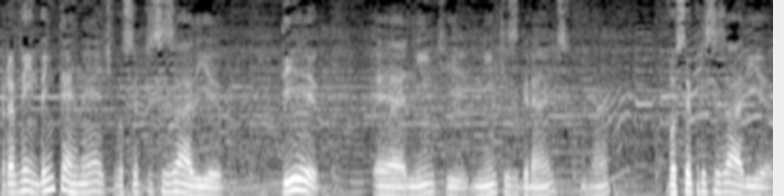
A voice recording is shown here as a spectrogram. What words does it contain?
Para vender internet, você precisaria ter é, link, links grandes, né? Você precisaria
